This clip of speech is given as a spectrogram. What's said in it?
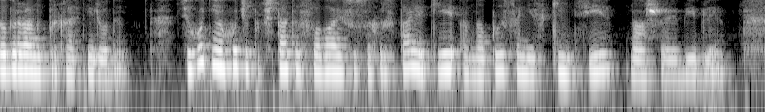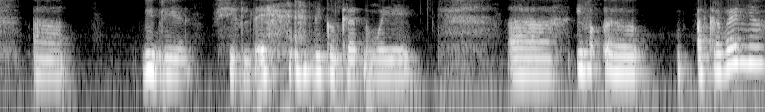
Добрий ранок, прекрасні люди. Сьогодні я хочу прочитати слова Ісуса Христа, які написані в кінці нашої Біблії. Біблії всіх людей, не конкретно моєї. І е, Откровення,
